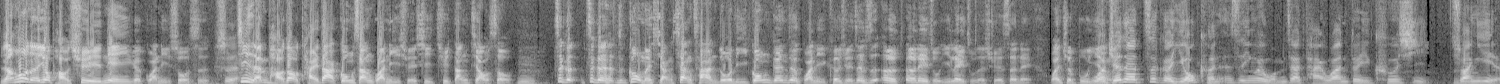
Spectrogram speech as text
然后呢又跑去念一个管理硕士，是，竟然跑到台大工商管理学系去当教授，嗯，这个这个跟我们想象差很多，理工跟这个管理科学，这个是二二类组一类组的学生呢，完全不一样。我觉得这个有可能是因为我们在台湾对于科系专业。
